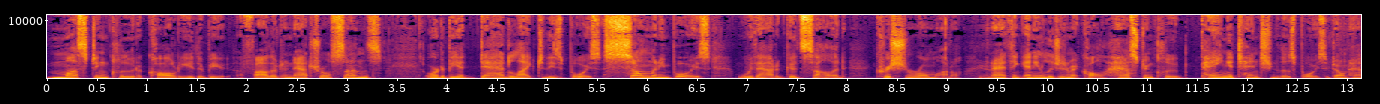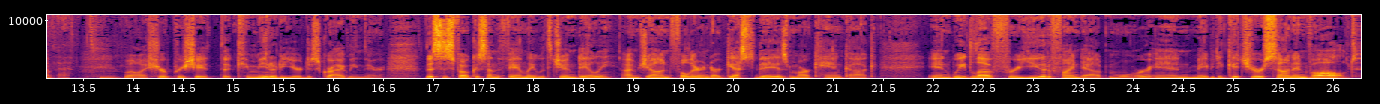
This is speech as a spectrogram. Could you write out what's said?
must include a call to either be a father to natural sons or to be a dad like to these boys. So many boys without a good, solid Christian role model. Yeah. And I think any legitimate call has to include paying attention to those boys who don't have that. Hmm. Well, I sure appreciate the community you're describing there. This is Focus on the Family with Jim Daly. I'm John Fuller, and our guest today is Mark Hancock. And we'd love for you to find out more and maybe to get your son involved.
